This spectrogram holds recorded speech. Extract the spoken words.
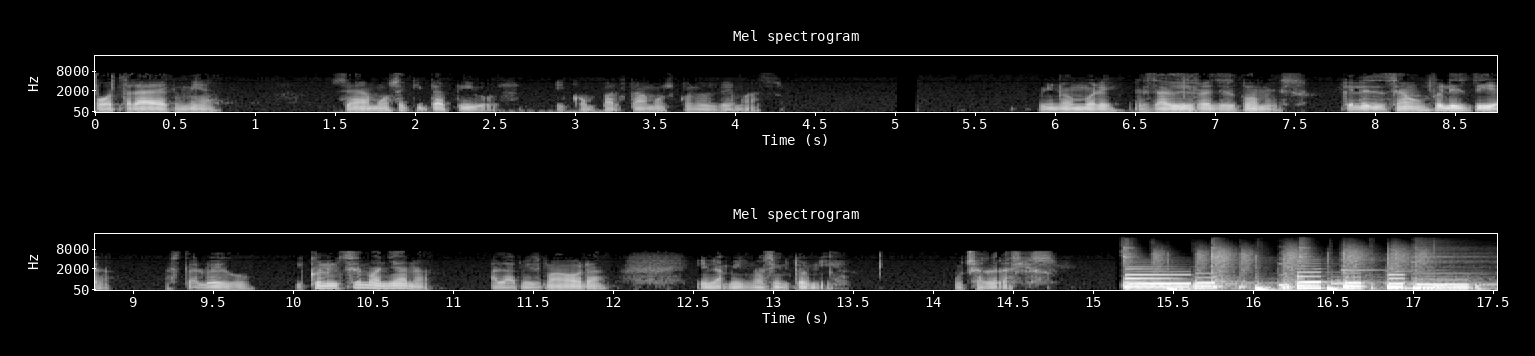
otra etnia, seamos equitativos y compartamos con los demás. Mi nombre es David Reyes Gómez, que les deseo un feliz día, hasta luego y conéctense mañana a la misma hora y en la misma sintonía. Muchas gracias. Thank you.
